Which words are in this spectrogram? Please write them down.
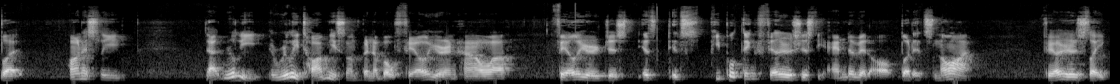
But honestly, that really it really taught me something about failure and how uh, failure just it's, it's people think failure is just the end of it all, but it's not. Failure is like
